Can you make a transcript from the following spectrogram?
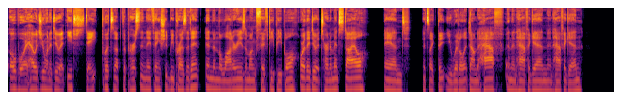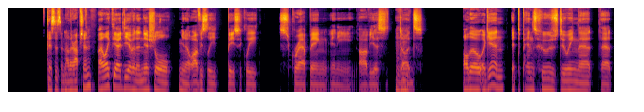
oh boy, how would you want to do it? Each state puts up the person they think should be president, and then the lottery is among fifty people, or they do it tournament style, and it's like that you whittle it down to half, and then half again, and half again. This is another Mhm. option. I like the idea of an initial, you know, obviously basically scrapping any obvious Mhm. duds. Although again, it depends who's doing that that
